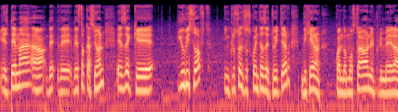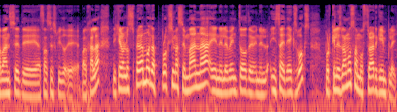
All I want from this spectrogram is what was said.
el tema ah, de, esta ocasión es de que Ubisoft, incluso en sus cuentas de Twitter, dijeron, cuando mostraron el primer avance de Assassin's Creed eh, Valhalla, dijeron, los esperamos la próxima semana en el evento de, en el Inside Xbox, porque les vamos a mostrar gameplay.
